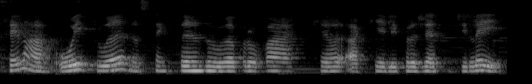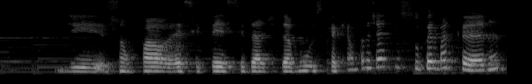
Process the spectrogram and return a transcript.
sei lá, oito anos tentando aprovar aquele projeto de lei de São Paulo, SP Cidade da Música, que é um projeto super bacana,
